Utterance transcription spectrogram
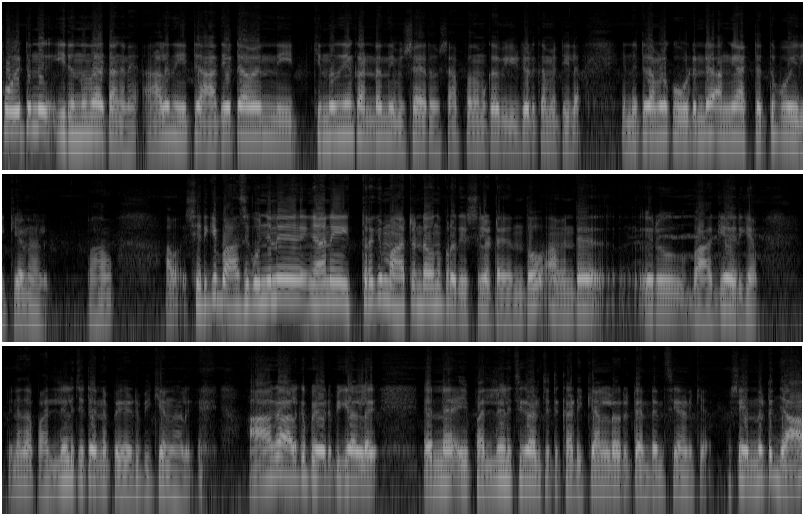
പോയിട്ട് ഇരുന്നതായിട്ട് അങ്ങനെ. ആൾ നീറ്റ്. ആദ്യമായിട്ട് അവൻ നീക്കുന്നത് ഞാൻ കണ്ട നിമിഷമായിരുന്നു. പക്ഷെ അപ്പോൾ നമുക്ക് വീഡിയോ എടുക്കാൻ പറ്റിയില്ല. എന്നിട്ട് നമ്മൾ കൂടിന്റെ അങ്ങേ അറ്റത്ത് പോയി ഇരിക്കുകയാണ് ആൾ. പാവം. ശരിക്കും ബാസി കുഞ്ഞിന് ഞാൻ ഇത്രയ്ക്ക് മാറ്റം ഉണ്ടാവുമെന്ന് പ്രതീക്ഷിച്ചില്ല കേട്ടോ. എന്തോ അവന്റെ ഒരു ഭാഗ്യമായിരിക്കാം. പിന്നെ എന്താ പല്ലളിച്ചിട്ട് എന്നെ പേടിപ്പിക്കുകയാണ് ആൾ. ആകെ ആൾക്ക് പേടിപ്പിക്കാനുള്ള എന്നെ ഈ പല്ലളിച്ച് കാണിച്ചിട്ട് കടിക്കാനുള്ള ഒരു ടെൻഡൻസി കാണിക്കുക. പക്ഷെ എന്നിട്ട് ഞാൻ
